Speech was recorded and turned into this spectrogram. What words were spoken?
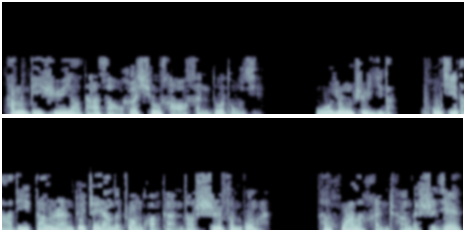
他们必须要打扫和修好很多东西。毋庸置疑的，普吉大帝当然对这样的状况感到十分不满。他花了很长的时间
